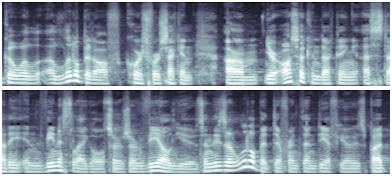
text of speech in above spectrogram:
go a, a little bit off course for a second, um, you're also conducting a study in venous leg ulcers or VLUs, and these are a little bit different than DFUs, but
